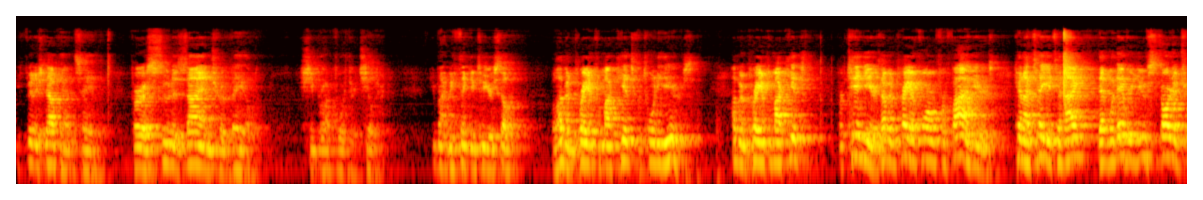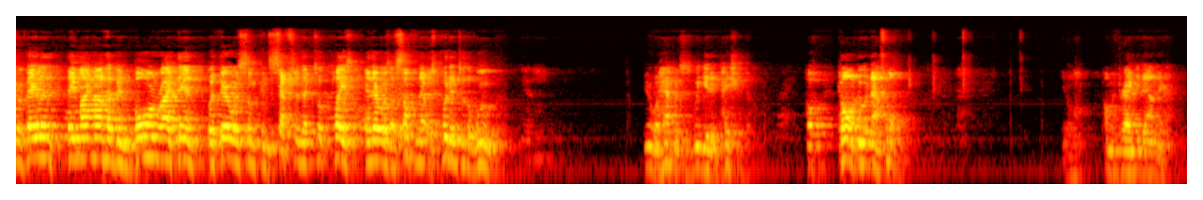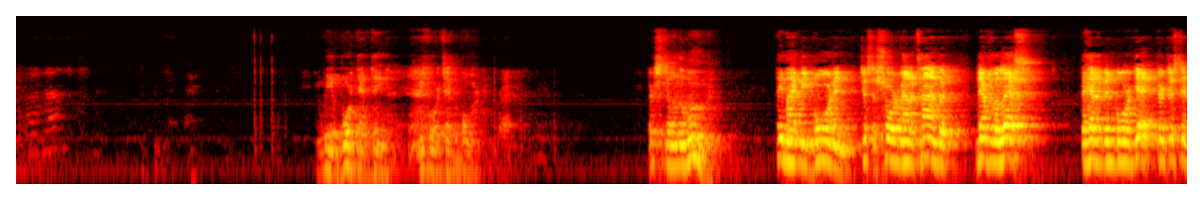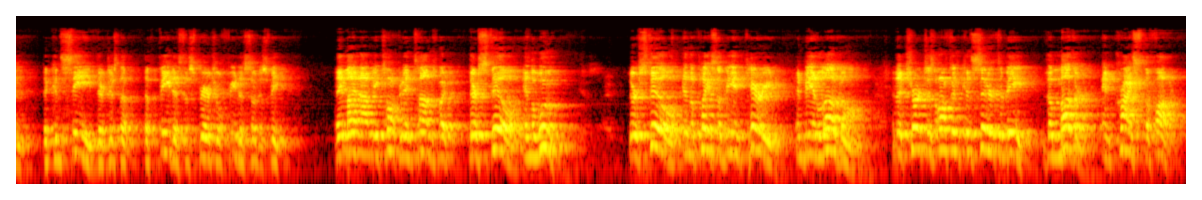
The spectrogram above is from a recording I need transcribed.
He finished out that and for as soon as Zion travailed, she brought forth her children. You might be thinking to yourself, well, I've been praying for my kids for 20 years. I've been praying for my kids for 10 years. I've been praying for them for five years. Can I tell you tonight that whenever you started travailing, they might not have been born right then, but there was some conception that took place, and there was a, something that was put into the womb. You know what happens is we get impatient. Oh, come on, do it now. Come on. I'm going to drag you down there. Uh-huh. And we abort that thing before it's ever born. They're still in the womb. They might be born in just a short amount of time, but nevertheless, they haven't been born yet. They're just in the conceived. They're just the, the fetus, the spiritual fetus, so to speak. They might not be talking in tongues, but they're still in the womb. They're still in the place of being carried and being loved on. And the church is often considered to be the mother and Christ the Father.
